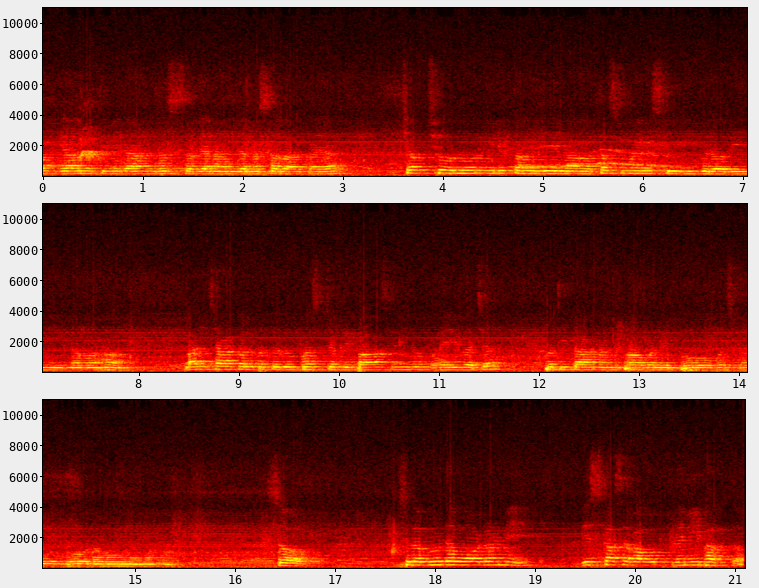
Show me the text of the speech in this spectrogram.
अज्ञानतिमिरान्धस्य जनाञ्जनशलाकया चक्षुरुन्मिलितं येन तस्मै श्रीगुरवे नमः वाञ्छाकल्पतरुभ्यश्च कृपा सिन्धुभैव च पतितानं पावनेभ्यो वैष्णवेभ्यो नमो नमः Srila Gurudev ordered me discuss about Premi Bhakta.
